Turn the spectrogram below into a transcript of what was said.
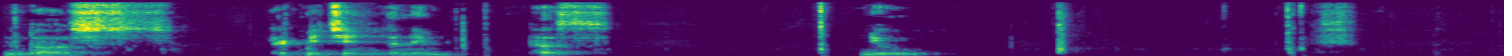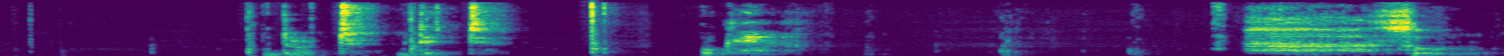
DOS let me change the name. DOS new. Dot. Det okay. So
